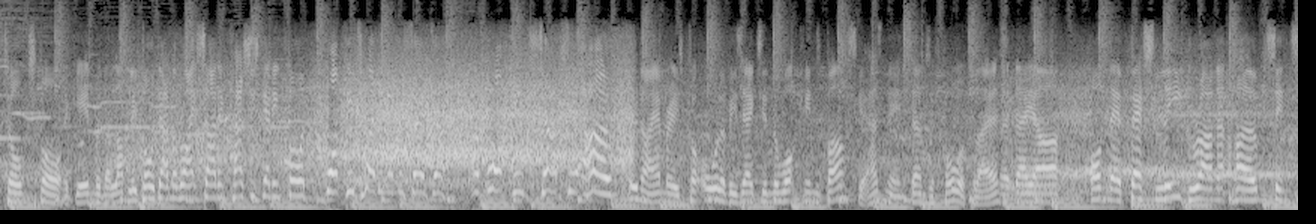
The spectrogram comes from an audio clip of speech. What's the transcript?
Talk Sport again with a lovely ball down the right side and Cash is getting forward. Watkins running in the centre and Watkins taps it home. Unai Emery's put all of his eggs in the Watkins basket, hasn't he, in terms of forward players? They are on their best league run at home since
